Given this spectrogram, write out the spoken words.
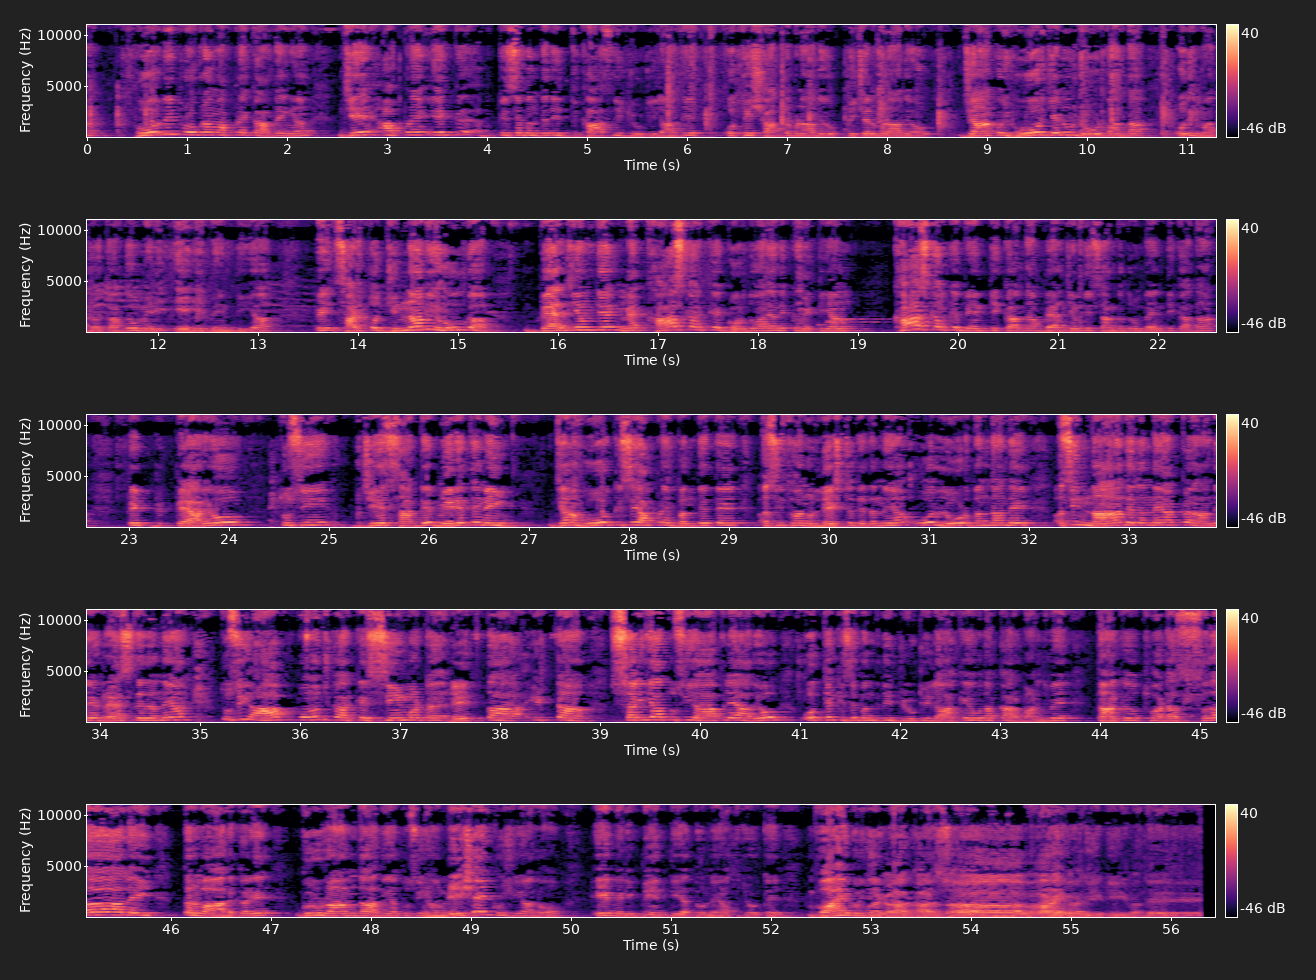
ਹੋਰ ਵੀ ਪ੍ਰੋਗਰਾਮ ਆਪਣੇ ਕਰਦੇ ਹੀ ਆ। ਜੇ ਆਪਣੇ ਇੱਕ ਕਿਸੇ ਬੰਦੇ ਦੀ ਖਾਸ ਦੀ ਡਿਊਟੀ ਲਾ ਕੇ ਉੱਥੇ ਛੱਤ ਬਣਾ ਦਿਓ ਕਿਚਨ ਬਣਾ ਦਿਓ, ਜਾਂ ਕੋਈ ਹੋਰ ਜਿਹਨੂੰ ਲੋੜ ਬੰਦਾ ਉਹਦੀ ਮਦਦ ਕਰ ਦਿਓ। ਮੇਰੀ ਇਹੀ ਬੇਨਤੀ ਆ ਕਿ ਸਾਡੇ ਤੋਂ ਜਿੰਨਾ ਵੀ ਹੋਊਗਾ, ਬੈਲਜੀਅਮ ਦੇ ਮੈਂ ਖਾਸ ਕਰਕੇ ਗੁਰਦੁਆਰਿਆਂ ਦੀ ਕਮੇਟੀਆਂ ਨੂੰ ਖਾਸ ਕਰਕੇ ਬੇਨਤੀ ਕਰਦਾ, ਬੈਲਜੀਅਮ ਦੀ ਸੰਗਤ ਨੂੰ ਬੇਨਤੀ ਕਰਦਾ ਕਿ ਪ- ਪਿਆਰਿਓ, ਤੁਸੀਂ ਜੇ ਸਾਡੇ, ਮੇਰੇ ਤੇ ਨਹੀਂ ਜਾਂ ਹੋਰ ਕਿਸੇ ਆਪਣੇ ਬੰਦੇ ਤੇ ਅਸੀਂ ਤੁਹਾਨੂੰ ਲਿਸਟ ਦੇ ਦਿੰਦੇ ਆ ਉਹ ਲੋੜਵੰਦਾਂ ਦੇ ਅਸੀਂ ਨਾਂ ਦੇ ਦਿੰਦੇ ਆ ਘਰਾਂ ਦੇ ਐਡਰੈਸ ਦੇ ਦਿੰਦੇ ਆ ਤੁਸੀਂ ਆਪ ਪਹੁੰਚ ਕਰਕੇ ਸੀਮਟ, ਰੇਤਾ, ਇੱਟਾਂ, ਸਰੀਆ ਤੁਸੀਂ ਆਪ ਲਿਆ ਦਿਓ, ਉੱਥੇ ਕਿਸੇ ਬੰਦੇ ਦੀ ਡਿਊਟੀ ਲਾ ਕੇ ਉਹਦਾ ਘਰ ਬਣ ਜਵੇ, ਤਾਂ ਕਿ ਉਹ ਤੁਹਾਡਾ ਸਦਾ ਲਈ ਧੰਨਵਾਦ ਕਰੇ। ਗੁਰੂ ਰਾਮਦਾਸ ਦੀਆਂ ਤੁਸੀਂ ਹਮੇਸ਼ਾ ਹੀ ਖੁਸ਼ੀਆਂ ਲਓ ਇਹ ਮੇਰੀ ਬੇਨਤੀ ਹੈ, ਦੋਨੇ ਹੱਥ ਜੋੜ ਕੇ, ਵਾਹਿਗੁਰੂ ਜੀ ਕਾ ਖਾਲਸਾ, ਵਾਹਿਗੁਰੂ ਜੀ ਕੀ ਫਤਿਹ।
